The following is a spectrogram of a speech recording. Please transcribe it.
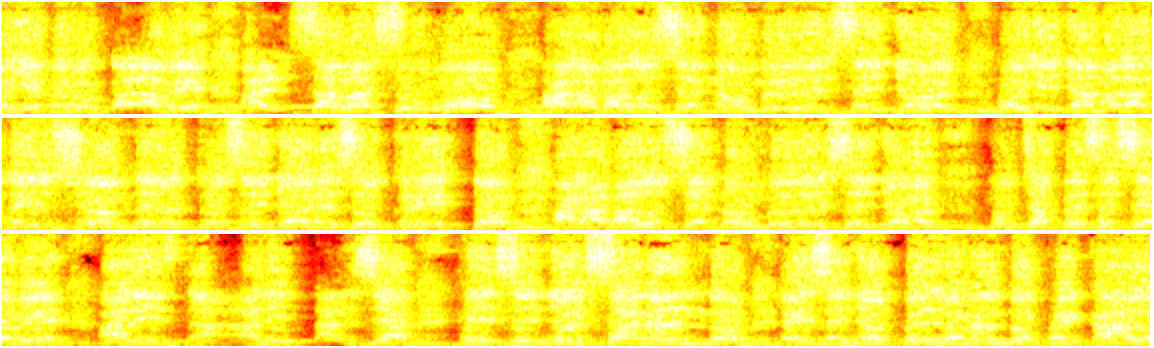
Oye, pero cada vez alzaba su voz. Alabado sea el nombre del Señor. Oye, llama la atención de nuestro Señor Jesucristo. Alabado sea el nombre del Señor. Muchas veces se ve a distancia el Señor sanando, el Señor perdonando pecado.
